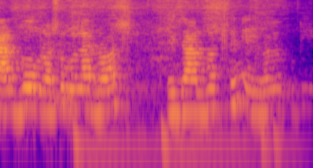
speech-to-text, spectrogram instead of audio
রাজভোগ, রসগোল্লার রস, এই জাল হচ্ছে, এইভাবে ফুটিয়ে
